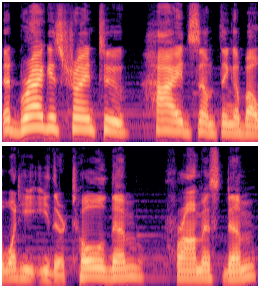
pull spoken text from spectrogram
that Bragg is trying to hide something about what he either told them, promised them,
